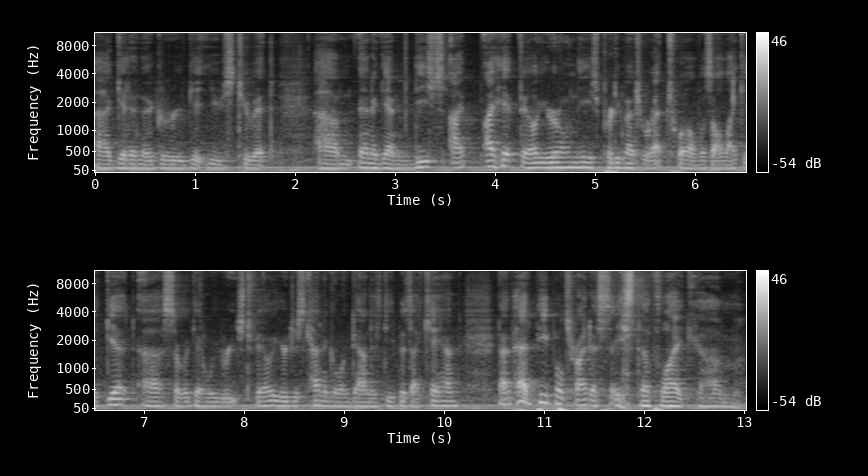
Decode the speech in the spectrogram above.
uh, get in the groove, get used to it. Um, and again, these I, I hit failure on these. Pretty much rep 12 was all I could get. Uh, so again, we reached failure, just kind of going down as deep as I can. Now, I've had people try to say stuff like, um,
